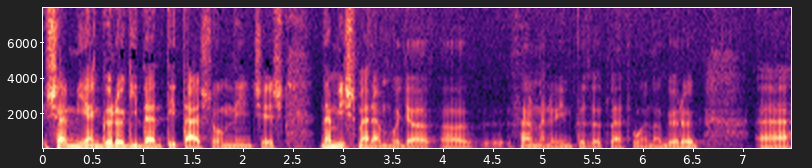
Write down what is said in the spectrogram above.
semmilyen görög identitásom nincs, és nem ismerem, hogy a, a felmenőim között lett volna görög, eh,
